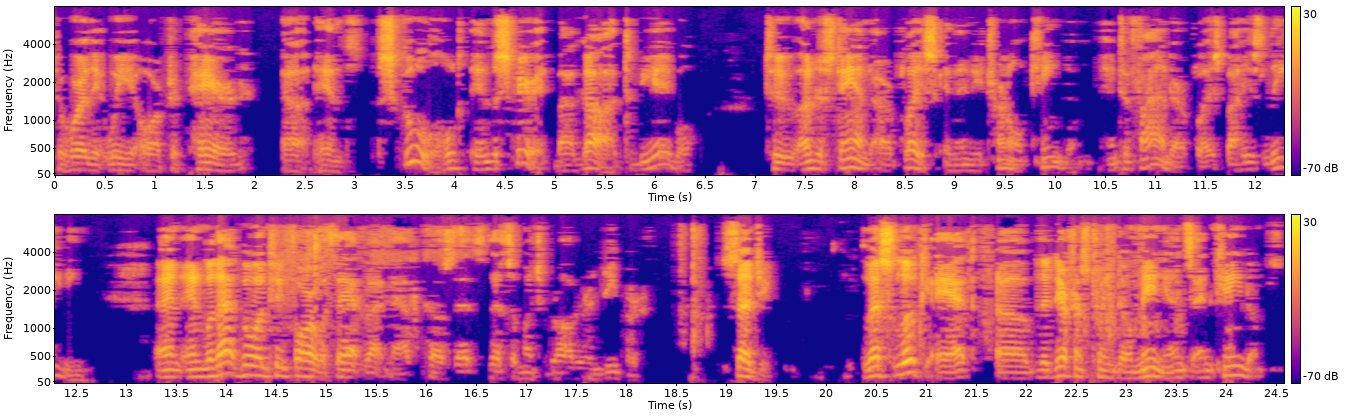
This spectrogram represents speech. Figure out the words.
to where that we are prepared uh, and schooled in the Spirit by God to be able to understand our place in an eternal kingdom and to find our place by His leading. And and without going too far with that right now, because that's that's a much broader and deeper subject. Let's look at uh, the difference between dominions and kingdoms.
